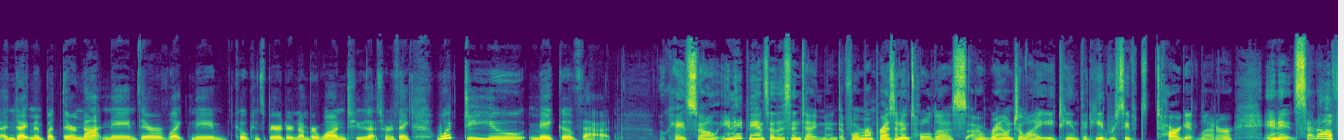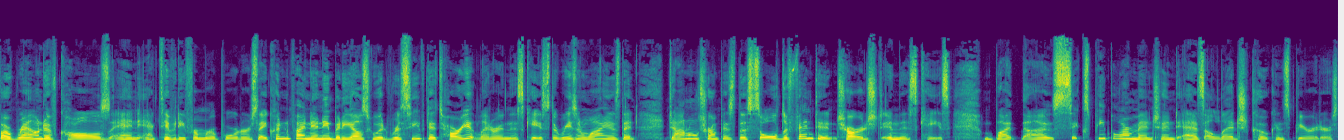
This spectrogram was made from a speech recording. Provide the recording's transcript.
indictment, but they're not named. They're like named co-conspirator number one, two, that sort of thing. What do you make of that? Okay, so in advance of this indictment, the former president told us around July 18th that he had received a target letter, and it set off a round of calls and activity from reporters. They couldn't find anybody else who had received a target letter in this case. The reason why is that Donald Trump is the sole defendant charged in this case. But uh, six people are mentioned as alleged co conspirators.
